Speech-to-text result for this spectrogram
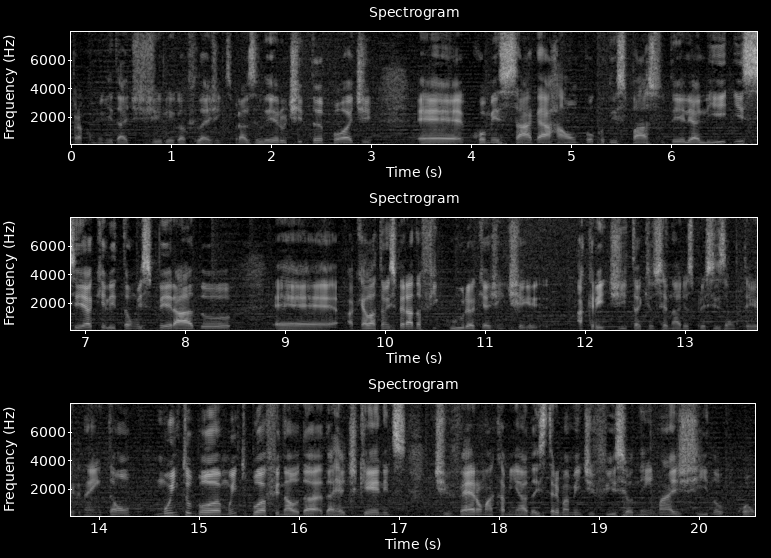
para a comunidade de League of Legends brasileiro, o Titã pode é, começar a agarrar um pouco do espaço dele ali e ser aquele tão esperado, é, aquela tão esperada figura que a gente acredita que os cenários precisam ter, né? Então, muito boa, muito boa final da, da Red Kennedy. Tiveram uma caminhada extremamente difícil, eu nem imagino o quão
